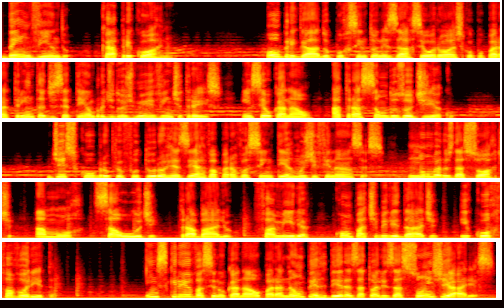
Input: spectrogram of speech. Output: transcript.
Bem-vindo, Capricórnio. Obrigado por sintonizar seu horóscopo para 30 de setembro de 2023, em seu canal Atração do Zodíaco. Descubra o que o futuro reserva para você em termos de finanças, números da sorte, amor, saúde, trabalho, família, compatibilidade e cor favorita. Inscreva-se no canal para não perder as atualizações diárias.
